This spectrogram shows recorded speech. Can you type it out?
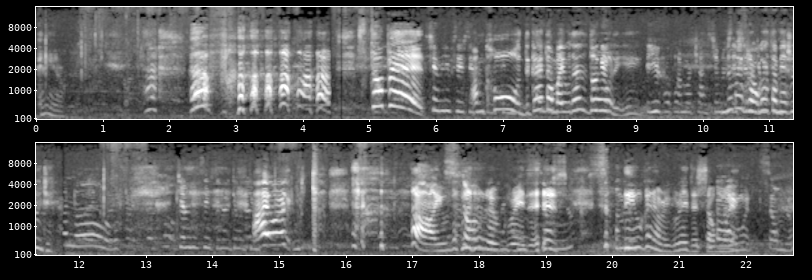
Creierul. Ah! Ah! Stop it! Ce îmi lipsește în Am ultimul cold, gata, mai udat două Ok. ori. timp? You have one more chance. Ce-mi Nu lipsește mai în vreau, ultimul gata, timp? mi-ajunge. Oh, no. Ce-mi lipsește în ultimul timp? I want... Oh, you're gonna Somnul. regret this. Somnul. You're gonna regret this, Oh, mai somnule. mult. Somnul.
